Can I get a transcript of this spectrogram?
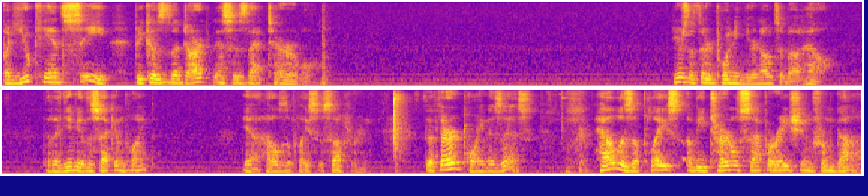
but you can't see because the darkness is that terrible. Here's the third point in your notes about hell. Did I give you the second point? Yeah, hell's a place of suffering. The third point is this hell is a place of eternal separation from God.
